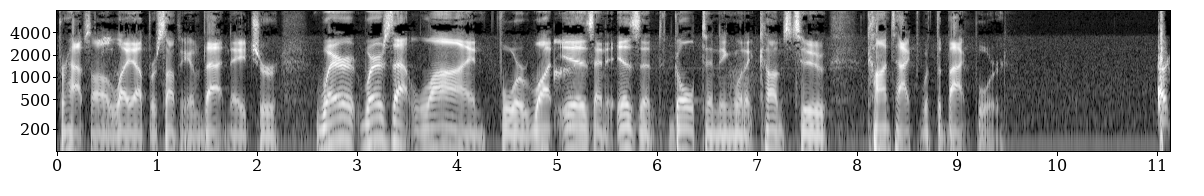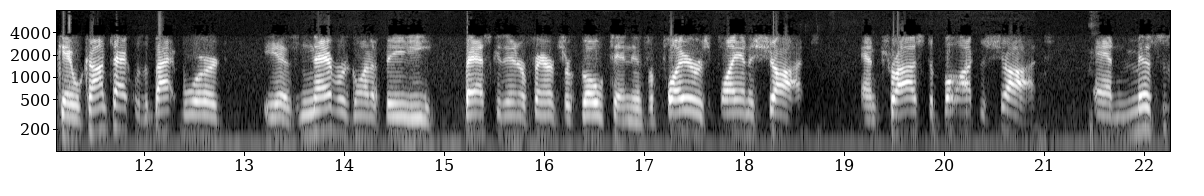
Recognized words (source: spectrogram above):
perhaps on a layup or something of that nature. Where where's that line for what is and isn't goaltending when it comes to contact with the backboard? Okay, well, contact with the backboard is never going to be basket interference or goaltending. If a player is playing a shot and tries to block the shot and misses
